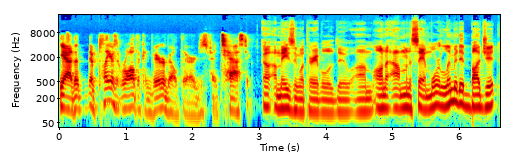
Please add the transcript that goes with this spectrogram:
yeah, the, the players that were all the conveyor belt there are just fantastic. uh, amazing what they're able to do. Um, on a, I'm going to say a more limited budget,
